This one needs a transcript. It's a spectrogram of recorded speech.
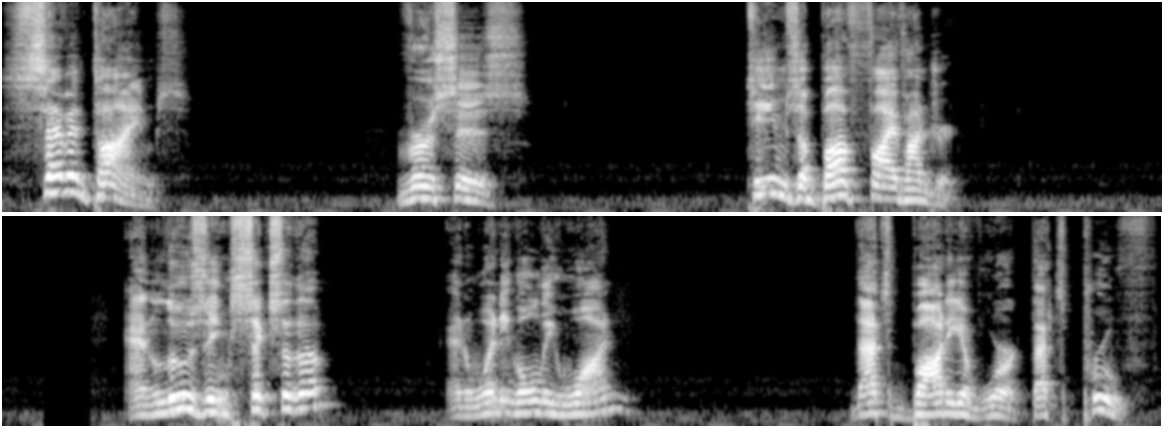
seven times versus teams above 500 and losing six of them and winning only one, that's body of work. That's proof.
